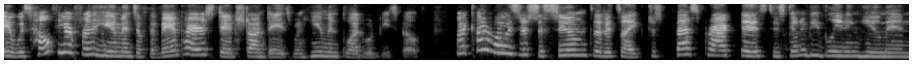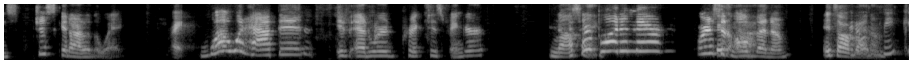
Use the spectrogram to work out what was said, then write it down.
it was healthier for the humans if the vampires stitched on days when human blood would be spilled. So I kind of always just assumed that it's like just best practice. There's going to be bleeding humans. Just get out of the way. Right. What would happen if Edward pricked his finger? Nothing. Is there blood in there? Or is There's it all not. venom? It's all I don't venom. think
